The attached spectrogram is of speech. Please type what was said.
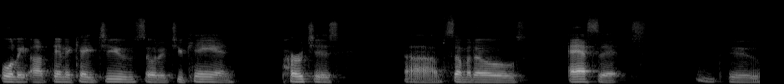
fully authenticate you so that you can purchase uh, some of those assets to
